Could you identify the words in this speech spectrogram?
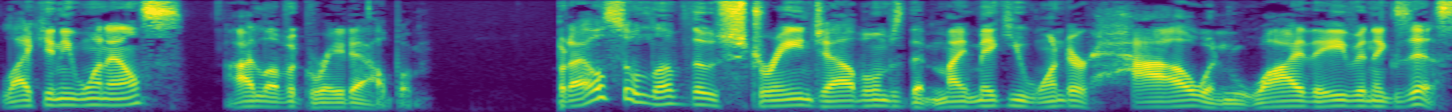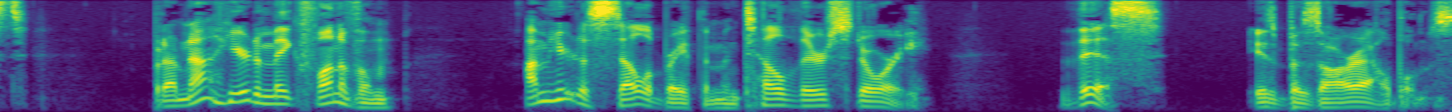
Like anyone else, I love a great album. But I also love those strange albums that might make you wonder how and why they even exist. But I'm not here to make fun of them. I'm here to celebrate them and tell their story. This is Bizarre Albums.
